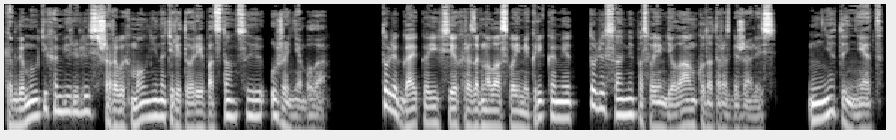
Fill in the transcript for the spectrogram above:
Когда мы утихомирились, шаровых молний на территории подстанции уже не было. То ли Гайка их всех разогнала своими криками, то ли сами по своим делам куда-то разбежались. Нет и нет,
